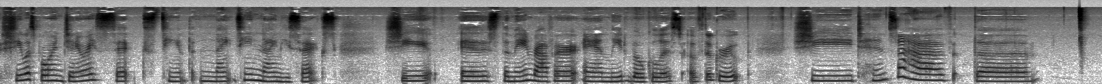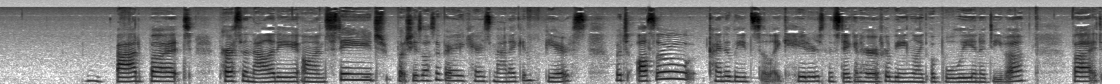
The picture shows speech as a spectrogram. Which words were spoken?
She was born January 16th, 1996. She is the main rapper and lead vocalist of the group. She tends to have the bad butt personality on stage, but she's also very charismatic and fierce, which also kind of leads to like haters mistaking her for being like a bully and a diva. But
